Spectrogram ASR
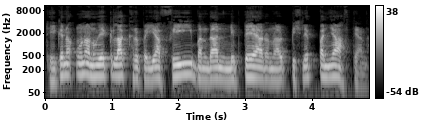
ਠੀਕ ਹੈ ਨਾ? ਉਹਨਾਂ ਨੂੰ 1 ਲੱਖ ਰੁਪਈਆ ਫੀ ਬੰਦਾ ਨਿਪਟਿਆ ਉਹਨਾਂ ਨਾਲ ਪਿਛਲੇ 5 ਹਫ਼ਤਿਆਂ ਦਾ।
